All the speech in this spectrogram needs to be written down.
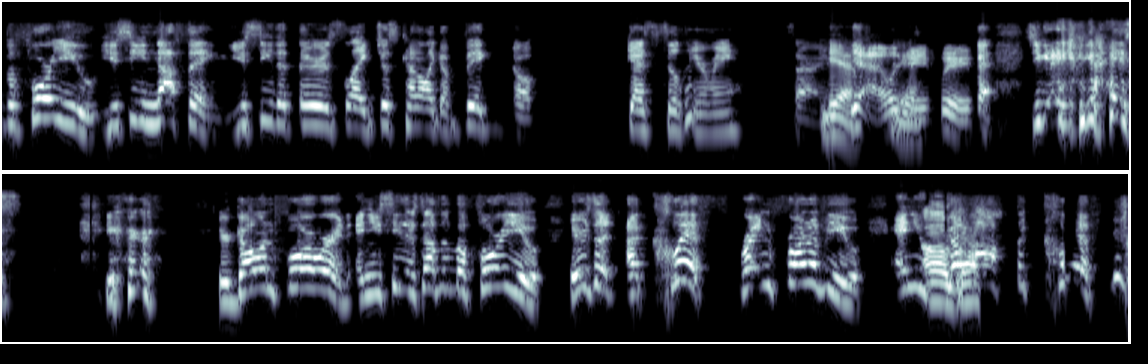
before you. You see nothing. You see that there's like just kind of like a big. Oh, you guys still hear me? Sorry. Yeah. Yeah, okay, weird. Okay, so you, you guys, you're you're going forward, and you see there's nothing before you. There's a, a cliff right in front of you, and you Oh, go God. off the cliff.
